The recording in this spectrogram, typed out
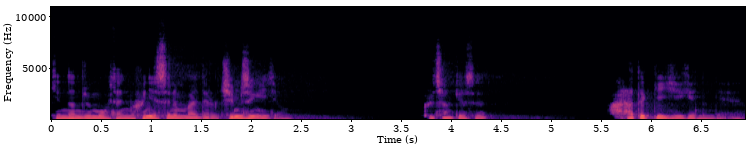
김남준 목사님 흔히 쓰는 말대로 짐승이죠. 그렇지 않겠어요? 알아듣게 얘기했는데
